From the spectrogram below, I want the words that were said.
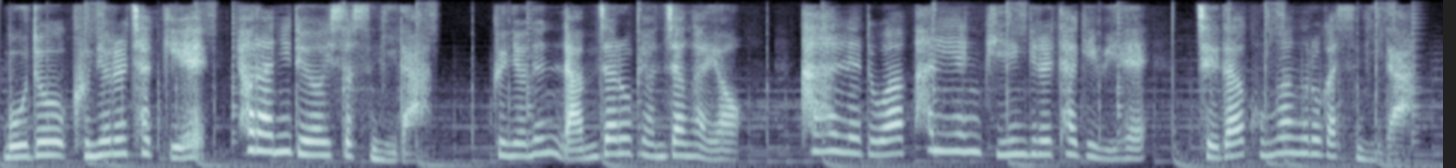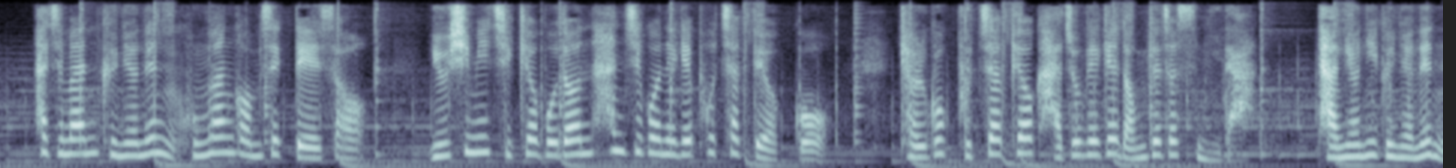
모두 그녀를 찾기에 혈안이 되어 있었습니다. 그녀는 남자로 변장하여 카할레드와 파리행 비행기를 타기 위해 제다 공항으로 갔습니다. 하지만 그녀는 공항 검색대에서 유심히 지켜보던 한 직원에게 포착되었고 결국 붙잡혀 가족에게 넘겨졌습니다. 당연히 그녀는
